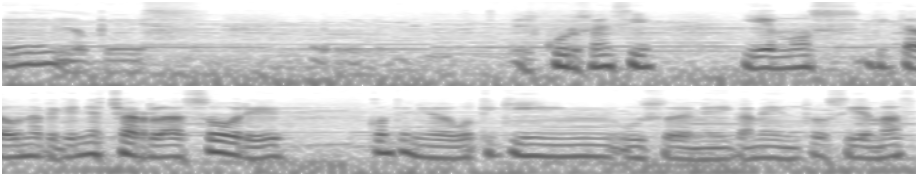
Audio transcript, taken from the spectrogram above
de lo que es eh, el curso en sí y hemos dictado una pequeña charla sobre contenido de botiquín, uso de medicamentos y demás.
